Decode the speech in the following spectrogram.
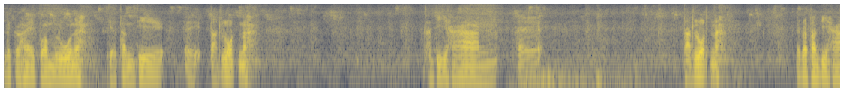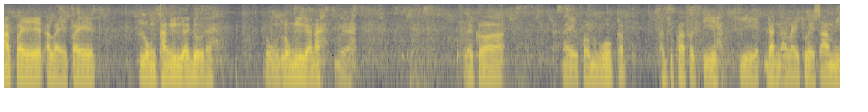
แล้วก็ให้ความรู้นะแก่ท่านที่ตัดรถนะท่านที่หาตัดรถนะ แล้วก็ท่านที่หาไปอะไรไปลงทางเรือด้วยนะ ลงลงเรือนะเรือแล้วก็ ให้ความรู้กับท่านสุภาพสตรีที่ดันอะไรช่วยสามี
